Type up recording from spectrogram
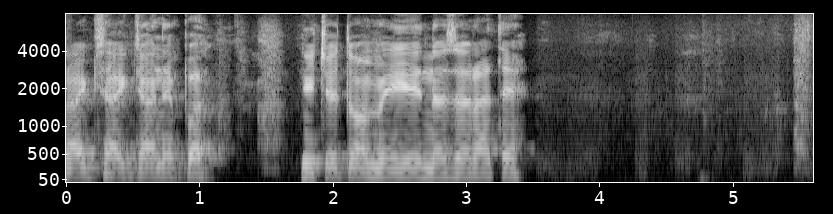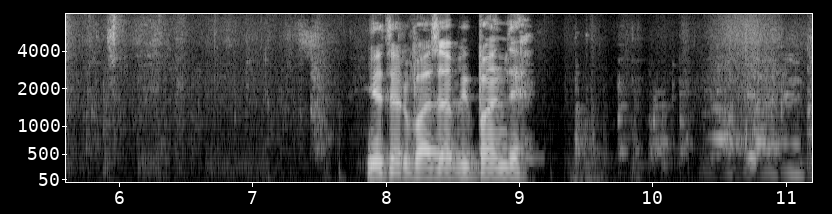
राइट साइड जाने पर नीचे तो हमें ये नज़र आते हैं ये दरवाज़ा भी बंद है। हैं तो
